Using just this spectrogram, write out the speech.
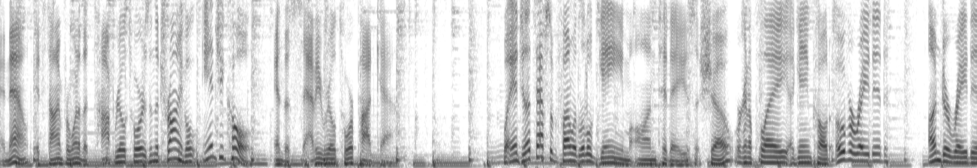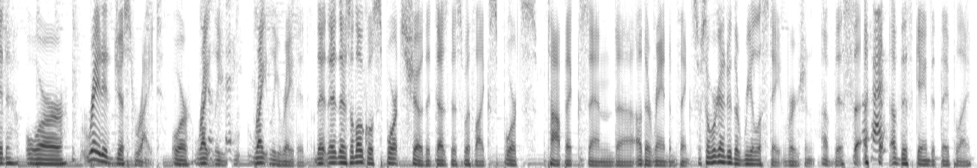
And now it's time for one of the top realtors in the triangle, Angie Cole, and the Savvy Realtor podcast. Well, Angie, let's have some fun with a little game on today's show. We're going to play a game called Overrated, Underrated, or Rated Just Right, or Rightly Okay. Rightly Rated. There- there- there's a local sports show that does this with like sports topics and uh, other random things. So, so we're going to do the real estate version of this uh, Okay. of this game that they play.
